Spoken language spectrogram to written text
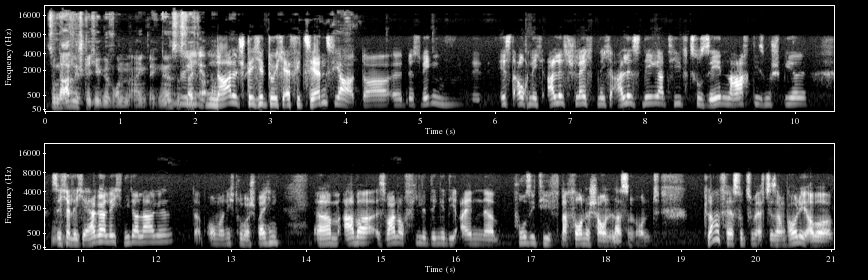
so Nadelstiche gewonnen eigentlich. Ne? Nadelstiche durch Effizienz, ja. Da, äh, deswegen ist auch nicht alles schlecht, nicht alles negativ zu sehen nach diesem Spiel. Sicherlich ärgerlich, Niederlage, da brauchen wir nicht drüber sprechen. Ähm, aber es waren auch viele Dinge, die einen äh, positiv nach vorne schauen lassen. Und klar fährst du zum FC St. Pauli, aber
